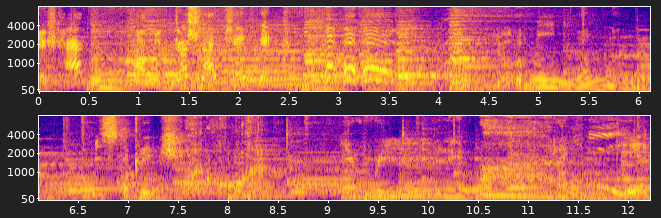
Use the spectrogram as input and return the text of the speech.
this hat, I'll look just like St. Nick. You're a mean one, Mr. Grinch. You really are a heel.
